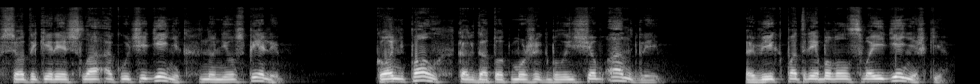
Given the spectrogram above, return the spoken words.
все-таки речь шла о куче денег, но не успели. Конь пал, когда тот мужик был еще в Англии. Вик потребовал свои денежки —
